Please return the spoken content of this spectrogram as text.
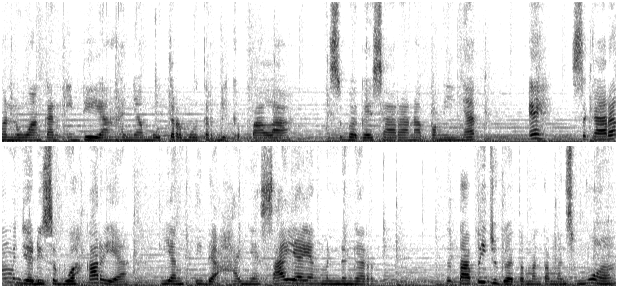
menuangkan ide yang hanya muter-muter di kepala sebagai sarana pengingat, eh sekarang menjadi sebuah karya yang tidak hanya saya yang mendengar, tetapi juga teman-teman semua.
